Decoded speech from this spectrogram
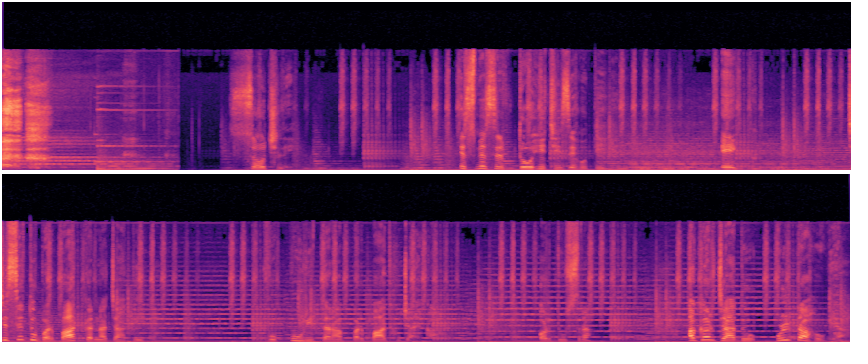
सोच ले। इसमें सिर्फ़ दो ही चीज़ें होती हैं। एक, जिसे तू बर्बाद करना चाहती है, वो पूरी तरह बर्बाद हो जाएगा। और दूसरा, अगर जादू उल्टा हो गया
